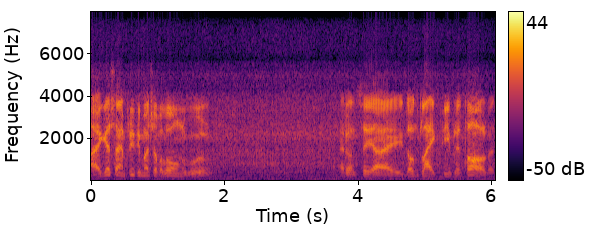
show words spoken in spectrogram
I guess I'm pretty much of a lone wolf. I don't say I don't like people at all, but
